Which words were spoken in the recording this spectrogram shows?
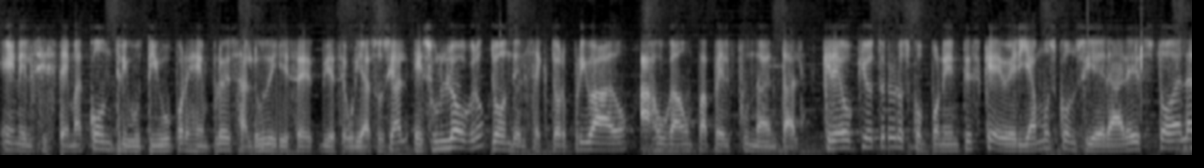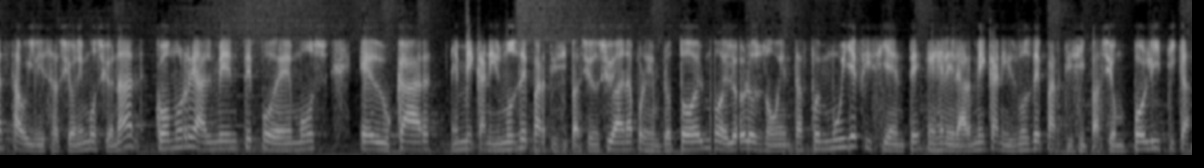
en el sistema contributivo, por ejemplo, de salud y de seguridad social, es un logro donde el sector privado ha jugado un papel fundamental. Creo que otro de los componentes que deberíamos considerar es toda la estabilización emocional, cómo realmente podemos educar en mecanismos de participación ciudadana, por ejemplo, todo el modelo de los 90 fue muy eficiente en generar mecanismos de participación política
